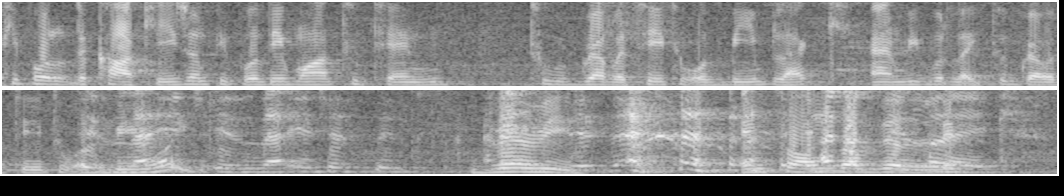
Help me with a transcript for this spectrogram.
people the caucasian people they want to tend to gravitate towards being black and we would like to gravitate towards isn't, being white isn't that interesting? very in terms of the feel like- lips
